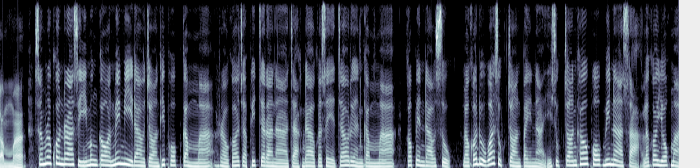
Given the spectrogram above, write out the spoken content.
กรรมะสำหรับคนราศีมังกรไม่มีดาวจรที่พบกรรมะ เราก็จะพิจารณาจากดาวเกษตรเจ้าเรือนกรรมะ ก็เป็นดาวศุกร์เราก็ดูว่าสุขจรไปไหน สุขจรเข้าพบวินาศะแล้วก็ยกมา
